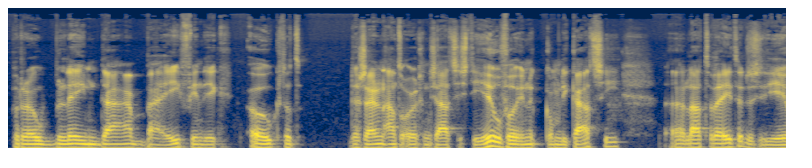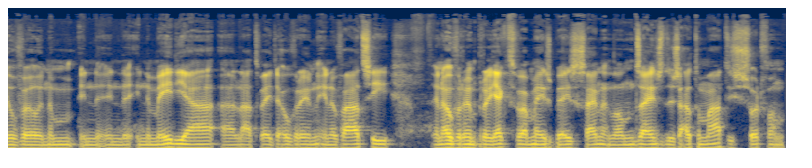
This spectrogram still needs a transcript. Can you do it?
probleem daarbij vind ik ook dat er zijn een aantal organisaties die heel veel in de communicatie uh, laten weten. Dus die heel veel in de, in de, in de, in de media uh, laten weten over hun innovatie en over hun project waarmee ze bezig zijn. En dan zijn ze dus automatisch een soort van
